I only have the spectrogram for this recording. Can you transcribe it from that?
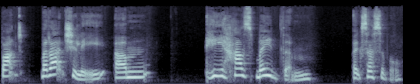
But but actually, um, he has made them accessible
